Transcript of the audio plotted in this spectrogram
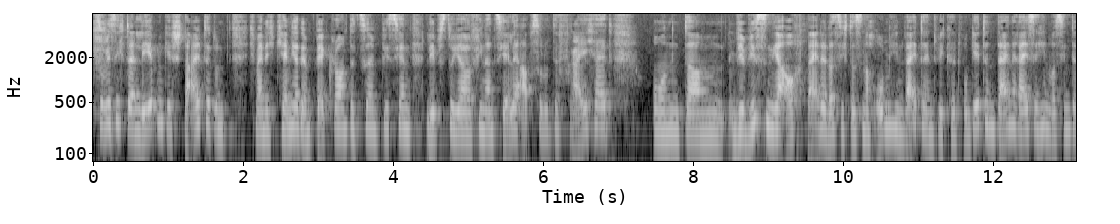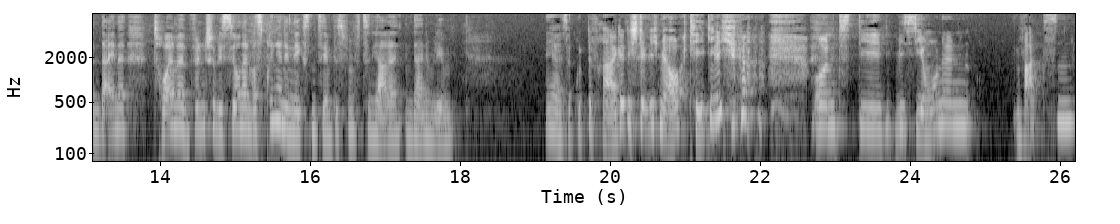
so wie sich dein Leben gestaltet. Und ich meine, ich kenne ja den Background dazu ein bisschen. Lebst du ja finanzielle absolute Freiheit. Und ähm, wir wissen ja auch beide, dass sich das nach oben hin weiterentwickelt. Wo geht denn deine Reise hin? Was sind denn deine Träume, Wünsche, Visionen? Was bringen die nächsten 10 bis 15 Jahre in deinem Leben? Ja, ist eine gute Frage. Die stelle ich mir auch täglich. Und die Visionen wachsen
